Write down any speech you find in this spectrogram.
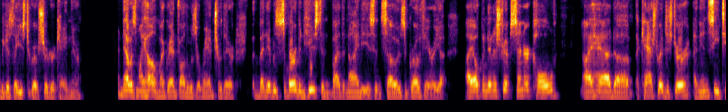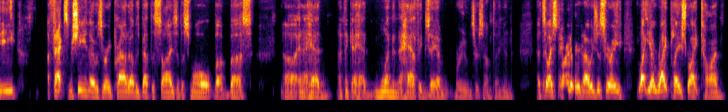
because they used to grow sugar cane there. And that was my home. My grandfather was a rancher there, but it was suburban Houston by the 90s. And so it was a growth area. I opened in a strip center cold. I had uh, a cash register, an NCT, a fax machine that I was very proud of. It was about the size of a small uh, bus. Uh, and I had, I think I had one and a half exam rooms or something. And that's so I started. And I was just very, like, yeah, right place, right time.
